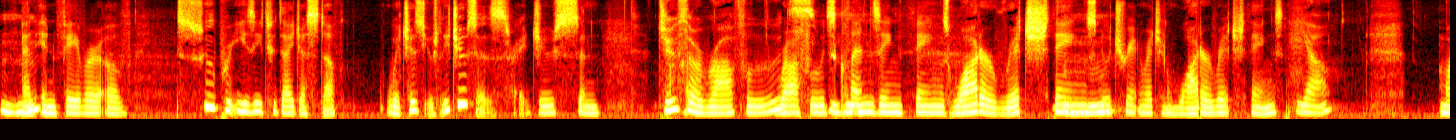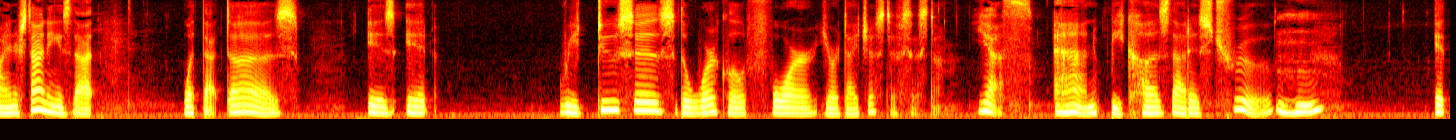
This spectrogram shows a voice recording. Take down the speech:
and in favor of super easy to digest stuff which is usually juices right juice and Juice or raw foods. raw foods, mm-hmm. cleansing things, water rich things, mm-hmm. nutrient rich and water rich things. Yeah. My understanding is that what that does is it reduces the workload for your digestive system. Yes. And because that is true, mm-hmm. it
